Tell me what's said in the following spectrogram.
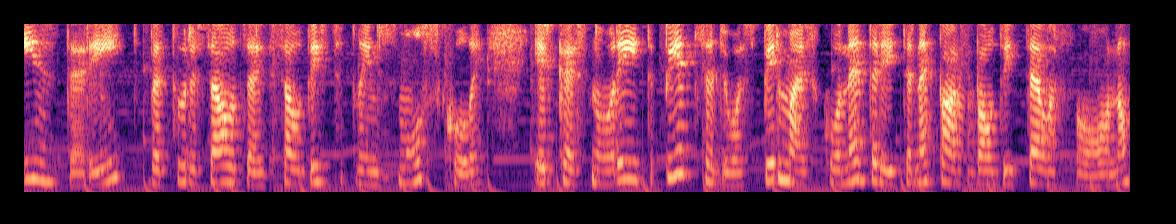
izdarīt, bet tur es audzēju savu disciplīnas muskuli, ir, ka es no rīta pieceļos. Pirmais, ko nedarīt, ir nepārbaudīt telefonu.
